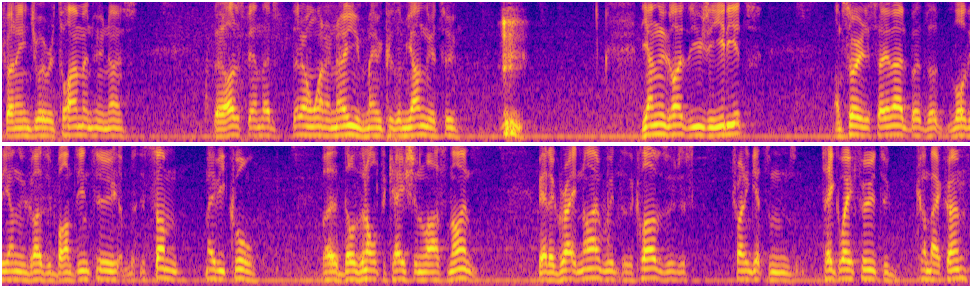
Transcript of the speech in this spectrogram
trying to enjoy retirement. Who knows? But I just found that they don't want to know you. Maybe because I'm younger too. the younger guys are usually idiots. I'm sorry to say that, but a lot of the younger guys we bumped into, some may be cool. But there was an altercation last night. We had a great night. We went to the clubs. We were just trying to get some takeaway food to come back home.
